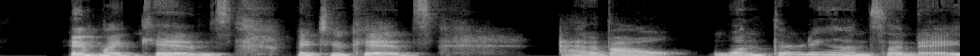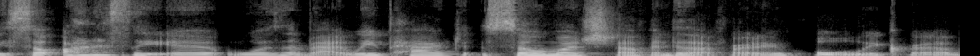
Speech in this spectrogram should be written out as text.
and my kids, my two kids at about 1.30 on Sunday. So honestly, it wasn't bad. We packed so much stuff into that Friday. Holy crap.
